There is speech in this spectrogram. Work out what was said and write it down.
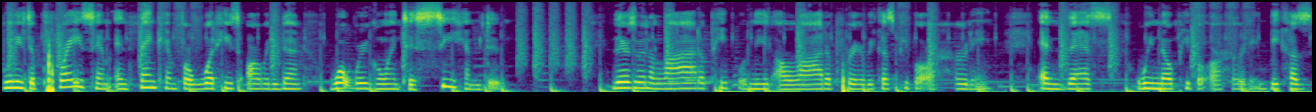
We need to praise Him and thank Him for what He's already done, what we're going to see Him do. There's been a lot of people need a lot of prayer because people are hurting. And that's, we know people are hurting because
